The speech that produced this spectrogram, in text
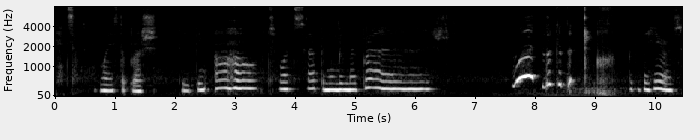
Get something. Why is the brush peeping out? What's happening with my brush? What? Look at the look at the hairs.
